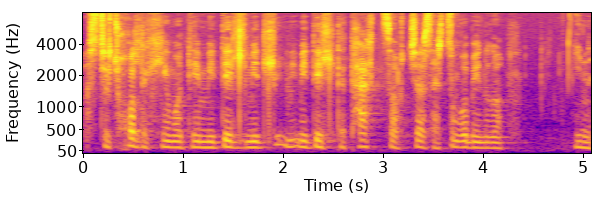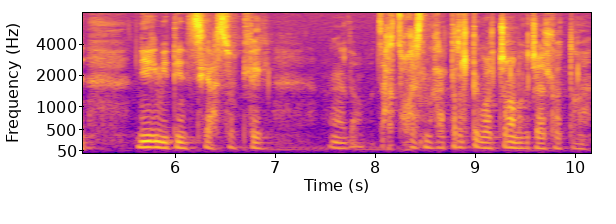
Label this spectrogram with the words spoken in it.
бас чиг чухал гэх юм уу тийм мэдээлэл мэдээлэлтэй таарцсан учраас харьцангуй би нөгөө энэ нийгмийн эдийн засгийн асуудлыг зах цухаас нь гадралдаг болж байгаа юм гэж ойлгоод байгаа.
